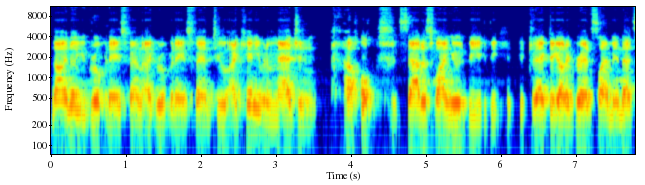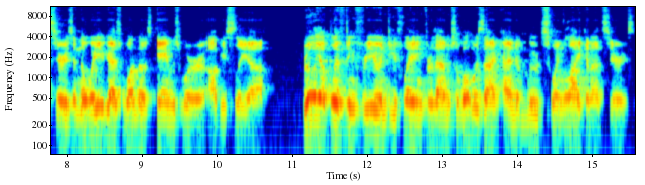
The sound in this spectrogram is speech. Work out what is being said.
Now I know you grew up an A's fan. I grew up an A's fan too. I can't even imagine how satisfying it would be to be connecting on a grand slam in that series. And the way you guys won those games were obviously uh, really uplifting for you and deflating for them. So what was that kind of mood swing like in that series?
